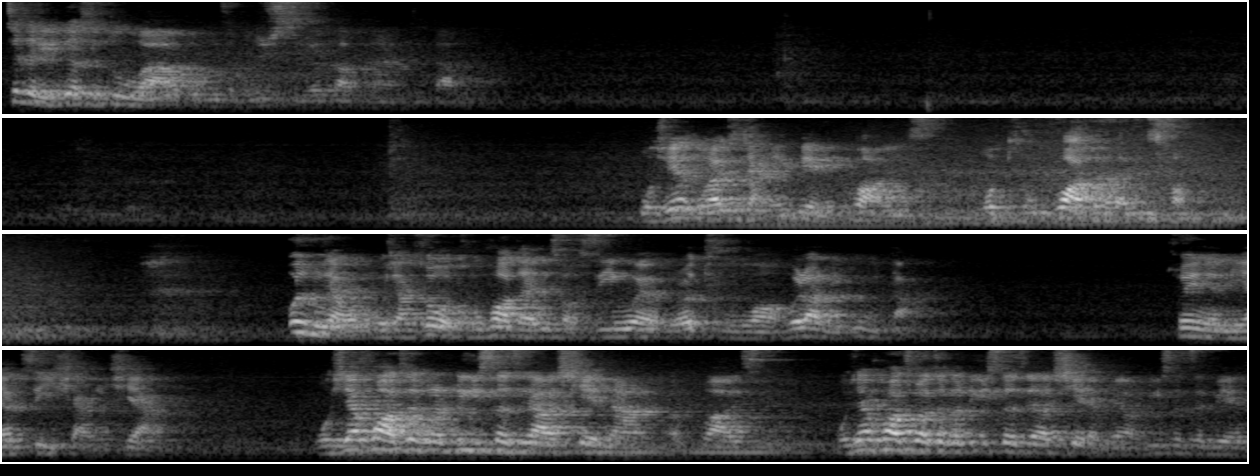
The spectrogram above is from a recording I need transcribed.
这个零六十度啊，我们怎么去使用到它，你知道吗？我现在，我还是讲一遍，不好意思，我图画的很丑。为什么讲我我想说我图画的很丑，是因为我的图哦会让你误导，所以呢你要自己想一下。我现在画这个绿色这条线啊，不好意思，我现在画出来这个绿色这条线有没有？绿色这边，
